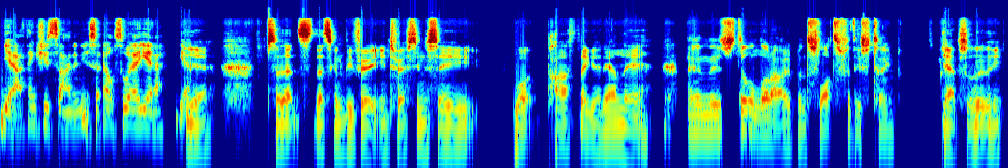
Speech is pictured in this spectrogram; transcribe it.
Yeah, I think she's signed in elsewhere. Yeah, yeah. Yeah. So that's that's going to be very interesting to see what path they go down there. And there's still a lot of open slots for this team. Yeah, absolutely.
